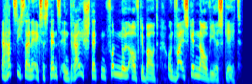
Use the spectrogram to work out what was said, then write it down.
Er hat sich seine Existenz in drei Städten von Null aufgebaut und weiß genau, wie es geht.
